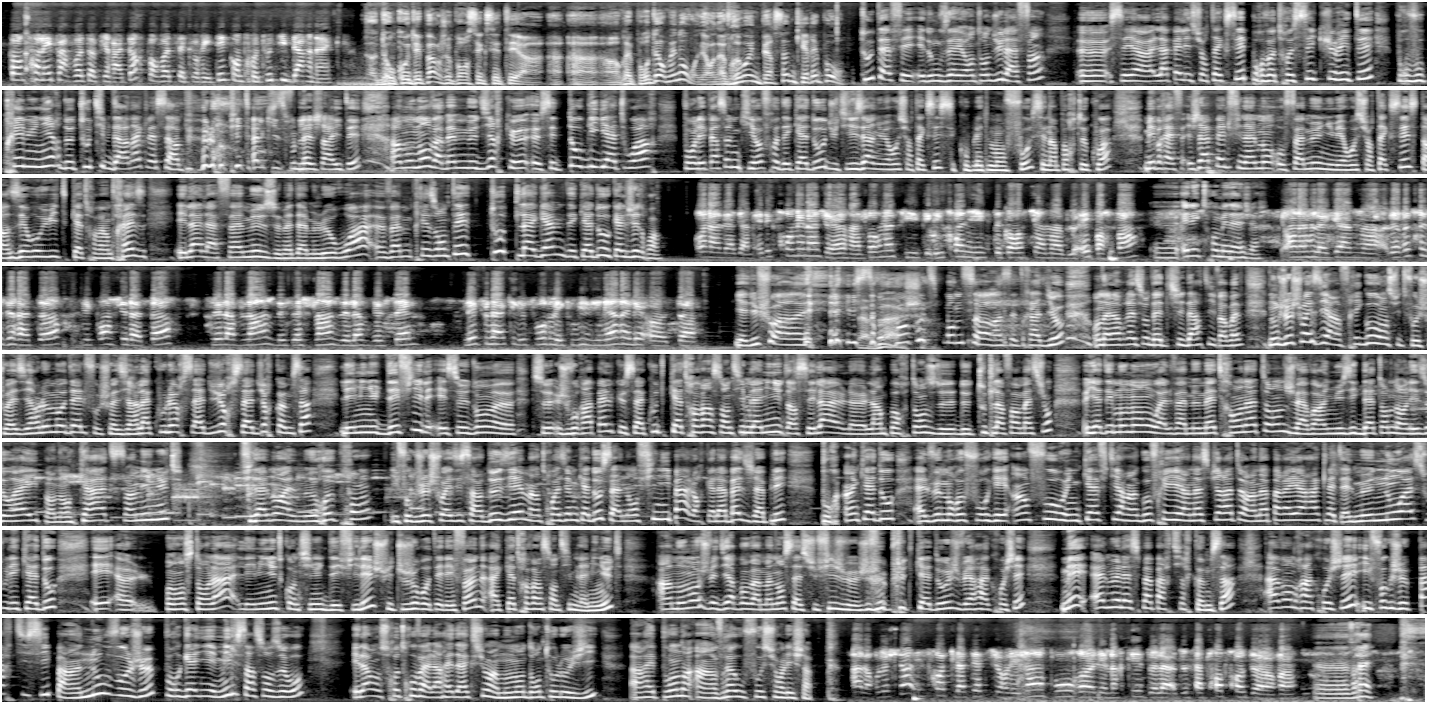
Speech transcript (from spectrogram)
contrôlé par votre opérateur pour votre sécurité contre tout type d'arnaque. Donc au départ, je pensais que c'était un, un- un- un répondeur, mais non, on a vraiment une personne qui répond. Tout à fait. Et donc vous avez entendu la fin. Euh, c'est euh, l'appel est surtaxé pour votre sécurité, pour vous prémunir de tout type d'arnaque. Là, c'est un peu l'hôpital qui se fout de la charité. À un moment, on va même me dire que euh, c'est obligatoire pour les personnes qui offrent des cadeaux d'utiliser un numéro surtaxé. C'est complètement faux, c'est n'importe quoi. Mais bref, j'appelle finalement au fameux numéro surtaxé. C'est un 08 93. Et là, la fameuse Madame Leroy va me présenter toute la gamme des cadeaux auxquels j'ai droit. On a la gamme électroménagère, informatique, électronique, décoration meubles et parfums. Euh, électroménagère. On a la gamme euh, les réfrigérateurs, les congélateurs, les lave-linges, les sèche-linges, les lave-vaisselle, les plaques, les fours, les cuisinières et les hôtes. Il y a du choix. Hein. Ils La sont vache. beaucoup de sponsors à cette radio. On a l'impression d'être chez Darty. Enfin bref. Donc je choisis un frigo. Ensuite, faut choisir le modèle, faut choisir la couleur. Ça dure, ça dure comme ça. Les minutes défilent et ce dont euh, ce- je vous rappelle que ça coûte 80 centimes la minute. hein. C'est là l'importance de, de toute l'information. Il y a des moments où elle va me mettre en attente. Je vais avoir une musique d'attente dans les oreilles pendant 4, 5 minutes. Finalement, elle me reprend. Il faut que je choisisse un deuxième, un troisième cadeau. Ça n'en finit pas. Alors qu'à la base, j'ai appelé pour un cadeau. Elle veut me refourguer un four, une cafetière, un gaufrier, un aspirateur, un appareil à raclette. Elle me noie sous les cadeaux. Et euh, pendant ce temps-là, les minutes continuent de défiler. Je suis toujours au téléphone à 80 centimes la minute. À un moment, je vais dire bon bah maintenant ça suffit, je, je veux plus de cadeaux, je vais raccrocher. Mais elle me laisse pas partir comme ça. Avant de raccrocher, il faut que je participe à un nouveau jeu pour gagner 1500 euros. Et là, on se retrouve à la rédaction, à un moment d'anthologie, à répondre à un vrai ou faux sur les chats. Alors, le chat, il frotte la tête sur les gens pour euh, les marquer de, la, de sa propre odeur. Euh, vrai.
